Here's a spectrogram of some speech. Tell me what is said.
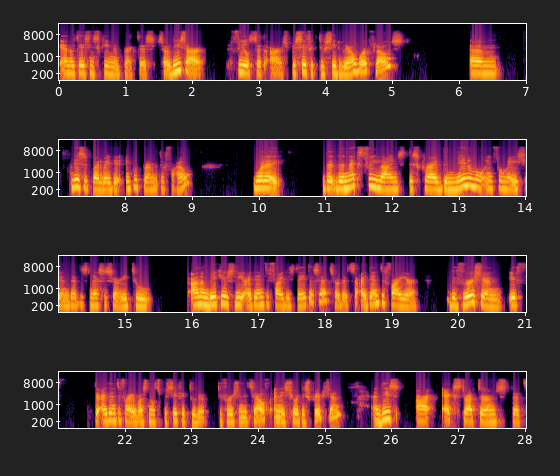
annotation scheme in practice. So these are fields that are specific to CDWL workflows. Um, this is, by the way, the input parameter file. What I the, the next three lines describe the minimal information that is necessary to unambiguously identify this data set. So that's the identifier, the version, if the identifier was not specific to the, the version itself, and a short description. And these are extra terms that,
